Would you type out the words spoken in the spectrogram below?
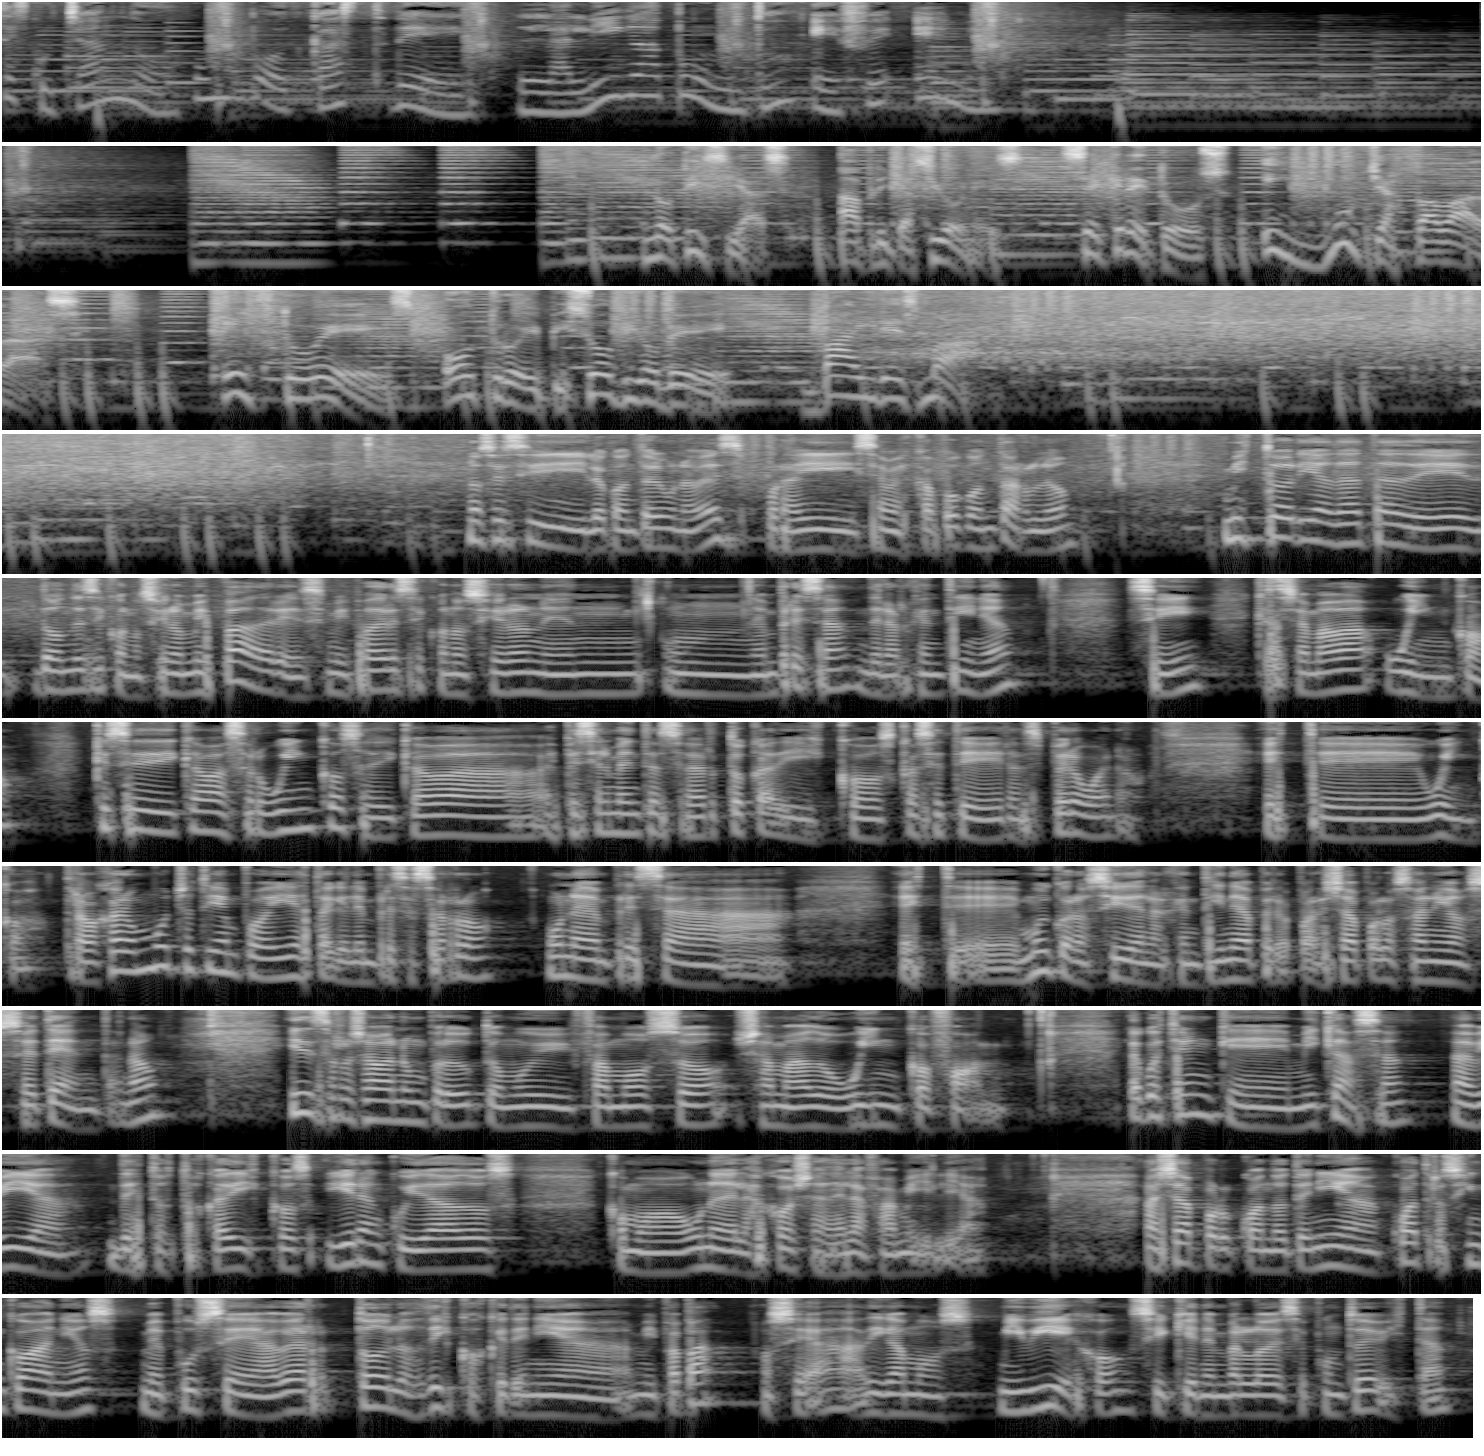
Estás escuchando un podcast de laliga.fm. Noticias, aplicaciones, secretos y muchas pavadas. Esto es otro episodio de Baires Smart. No sé si lo conté alguna vez, por ahí se me escapó contarlo. Mi historia data de donde se conocieron mis padres. Mis padres se conocieron en una empresa de la Argentina, ¿sí? que se llamaba Winco. ¿Qué se dedicaba a hacer Winco? Se dedicaba especialmente a hacer tocadiscos, caseteras, pero bueno, este Winco. Trabajaron mucho tiempo ahí hasta que la empresa cerró. Una empresa este, muy conocida en la Argentina, pero por allá por los años 70, ¿no? Y desarrollaban un producto muy famoso llamado Wincofon. La cuestión que en mi casa había de estos tocadiscos y eran cuidados como una de las joyas de la familia. Allá por cuando tenía 4 o 5 años me puse a ver todos los discos que tenía mi papá, o sea, digamos, mi viejo, si quieren verlo desde ese punto de vista.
